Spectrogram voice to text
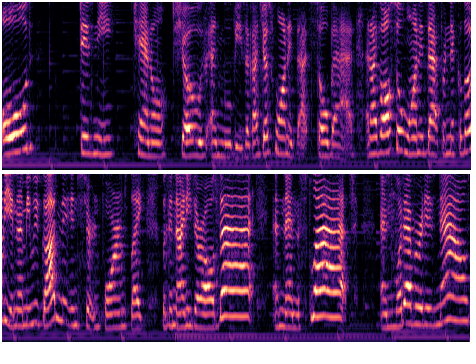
old Disney Channel shows and movies. Like I just wanted that so bad. And I've also wanted that for Nickelodeon. I mean, we've gotten it in certain forms like with the 90s are all that and then the Splat and whatever it is now,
